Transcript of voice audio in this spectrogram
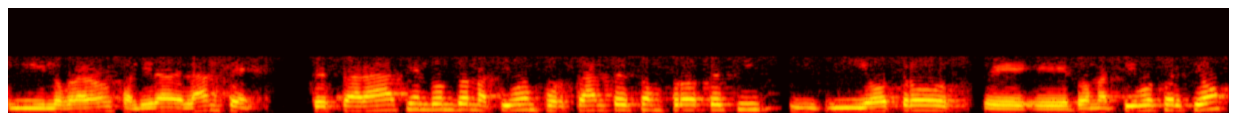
y lograron salir adelante. Se estará haciendo un donativo importante, son prótesis y, y otros donativos, Sergio,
